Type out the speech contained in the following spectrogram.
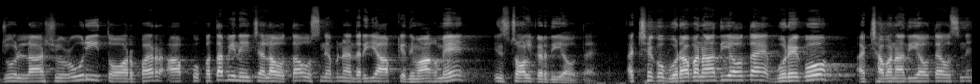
جو لاشعوری طور پر آپ کو پتہ بھی نہیں چلا ہوتا اس نے اپنا نظریہ آپ کے دماغ میں انسٹال کر دیا ہوتا ہے اچھے کو برا بنا دیا ہوتا ہے برے کو اچھا بنا دیا ہوتا ہے اس نے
